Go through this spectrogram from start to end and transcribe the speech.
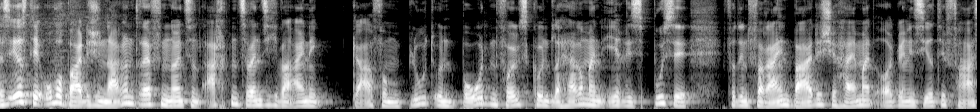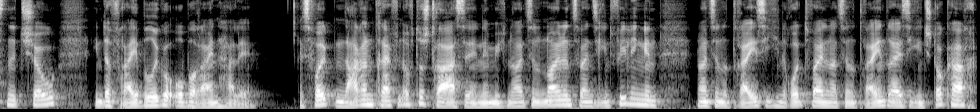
Das erste oberbadische Narrentreffen 1928 war eine gar vom Blut und Boden Volkskundler Hermann Eris Busse für den Verein Badische Heimat organisierte Fasnet-Show in der Freiburger Oberrheinhalle. Es folgten Narrentreffen auf der Straße, nämlich 1929 in Villingen, 1930 in Rottweil, 1933 in Stockach,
